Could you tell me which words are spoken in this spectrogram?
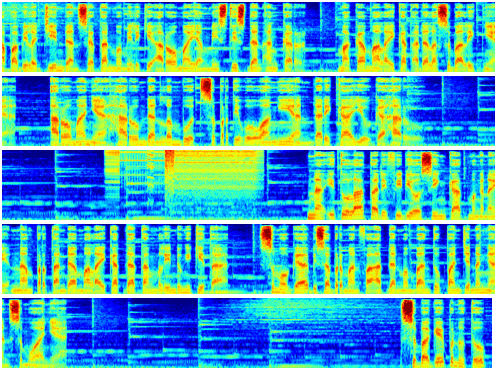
Apabila jin dan setan memiliki aroma yang mistis dan angker, maka malaikat adalah sebaliknya. Aromanya harum dan lembut seperti wewangian dari kayu gaharu. Nah itulah tadi video singkat mengenai enam pertanda malaikat datang melindungi kita. Semoga bisa bermanfaat dan membantu panjenengan semuanya. Sebagai penutup,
